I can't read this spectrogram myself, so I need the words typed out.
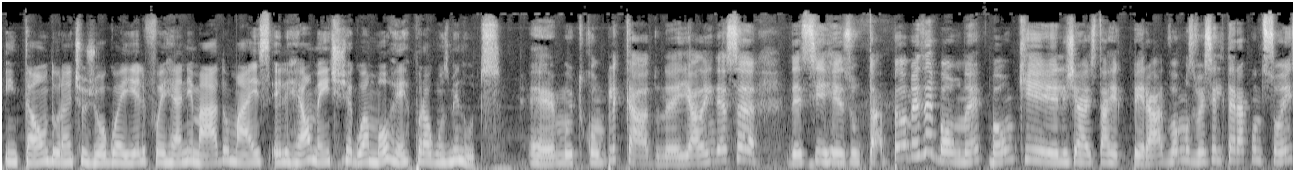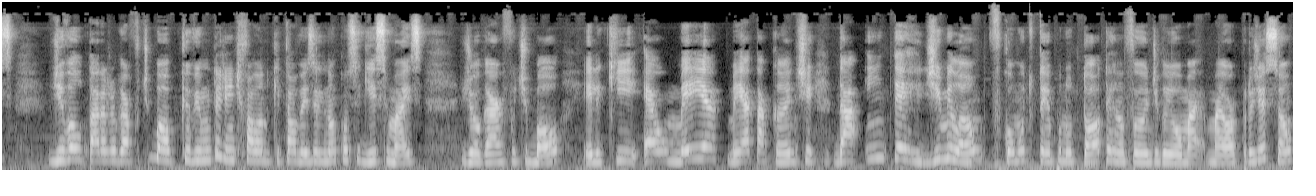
Então, durante o jogo aí, ele foi reanimado, mas ele realmente chegou a morrer por alguns minutos. É muito complicado, né? E além dessa, desse resultado, pelo menos é bom, né? Bom que ele já está recuperado. Vamos ver se ele terá condições de voltar a jogar futebol, porque eu vi muita gente falando que talvez ele não conseguisse mais jogar futebol. Ele que é o meia, meia atacante da Inter de Milão, ficou muito tempo no Tottenham, foi onde ganhou ma maior projeção,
